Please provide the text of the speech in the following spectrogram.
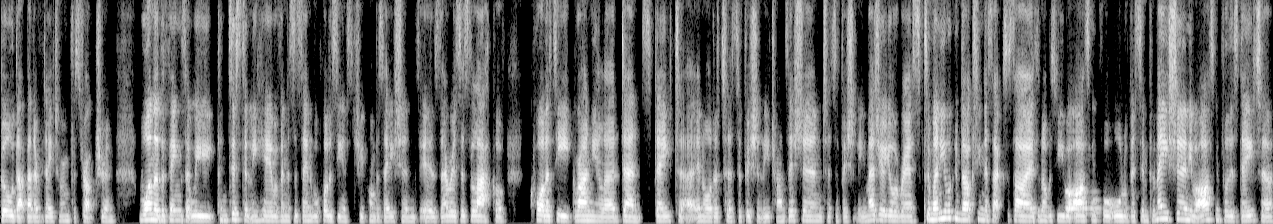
build that better data infrastructure. And one of the things that we consistently hear within the sustainable policy institute conversations is there is this lack of quality, granular, dense data in order to sufficiently transition, to sufficiently measure your risk. So when you were conducting this exercise, and obviously you were asking for all of this information, you were asking for this data,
